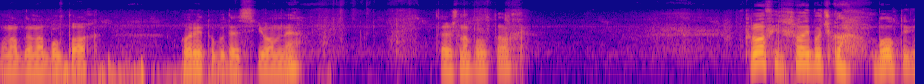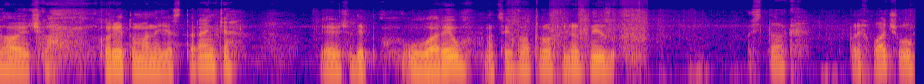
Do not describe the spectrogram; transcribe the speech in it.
вона буде на болтах. Корито буде зйомне. Теж на болтах. Профіль, шайбочка, болтик, гаєчка. Корито у мене є стареньке. Я його сюди уварив на цих два профіля знизу. Ось так. Прихвачував.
